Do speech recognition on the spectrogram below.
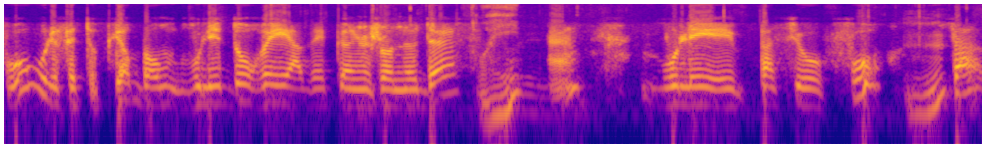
four, vous les faites cuire, bon, vous les dorez avec un jaune d'œuf, Oui. hein, vous les passez au four, ça,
